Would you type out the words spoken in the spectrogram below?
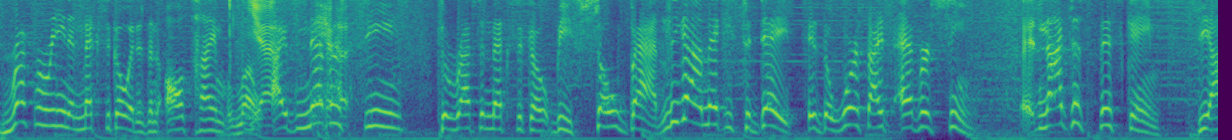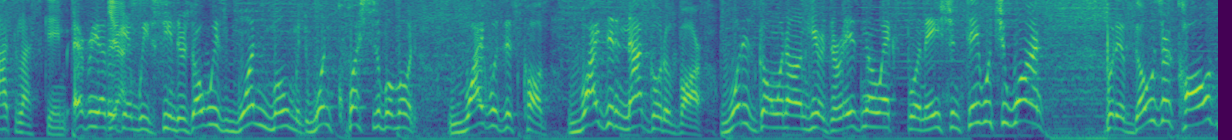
Refereeing in Mexico, it is an all-time low. Yes, I've never yes. seen the refs in Mexico be so bad. Liga MX today is the worst I've ever seen. Uh, Not just this game, the Atlas game, every other Yes. game we've seen. There's always one moment, one questionable moment. Why was this called? Why did it not go to VAR? What is going on here? There is no explanation. Say what you want. But if those are called,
